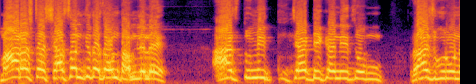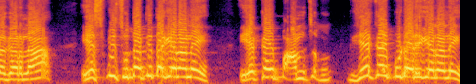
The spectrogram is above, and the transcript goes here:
महाराष्ट्र शासन तिथं जाऊन थांबलेलं आहे. आज तुम्ही त्या ठिकाणी जो राजगुरुनगरला एस पी सुद्धा तिथं गेला नाही. एकही आमचं हे काही पुढारी गेला नाही.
